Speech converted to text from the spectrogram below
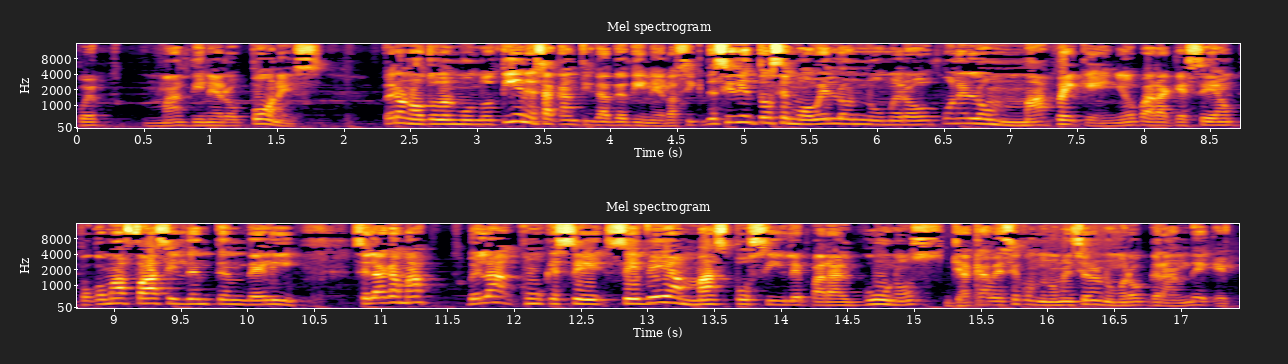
pues más dinero pones. Pero no todo el mundo tiene esa cantidad de dinero, así que decidí entonces mover los números, ponerlos más pequeños para que sea un poco más fácil de entender y se le haga más ¿verdad? Como que se, se, vea más posible para algunos, ya que a veces cuando uno menciona números grandes, eh,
